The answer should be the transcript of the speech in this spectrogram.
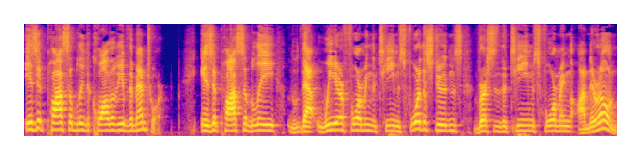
Is it possibly the quality of the mentor? Is it possibly that we are forming the teams for the students versus the teams forming on their own?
